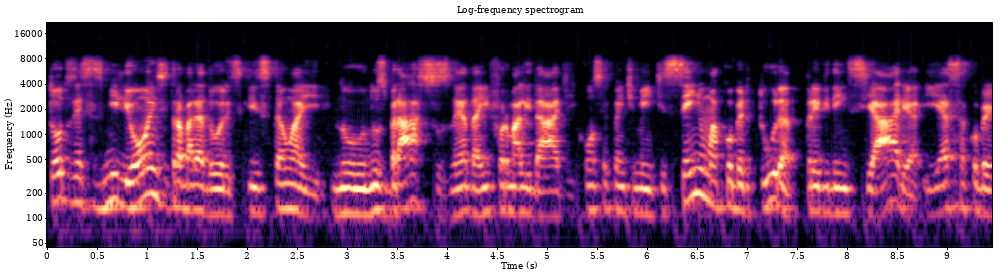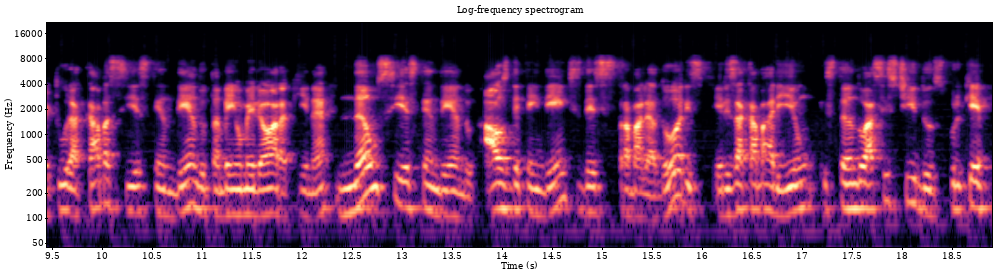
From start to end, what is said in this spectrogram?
todos esses milhões de trabalhadores que estão aí no, nos braços né, da informalidade, consequentemente sem uma cobertura previdenciária, e essa cobertura acaba se estendendo também, ou melhor aqui, né, não se estendendo aos dependentes desses trabalhadores, eles acabariam estando assistidos. Porque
